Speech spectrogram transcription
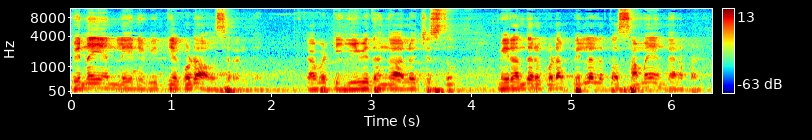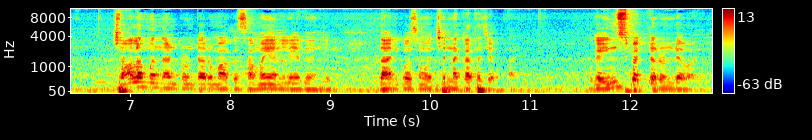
వినయం లేని విద్య కూడా అవసరం లేదు. కాబట్టి ఈ విధంగా ఆలోచిస్తూ మీరందరూ కూడా పిల్లలతో సమయం కనపడండి చాలామంది అంటుంటారు మాకు సమయం లేదు అని చెప్పి. దానికోసం ఒక చిన్న కథ చెప్తాను. ఒక ఇన్స్పెక్టర్ ఉండేవాడు.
